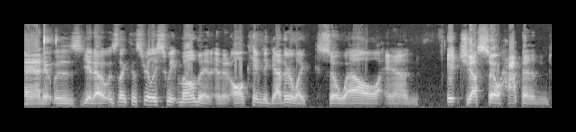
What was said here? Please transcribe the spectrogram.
And it was, you know, it was like this really sweet moment, and it all came together like so well. And it just so happened,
